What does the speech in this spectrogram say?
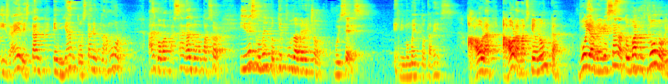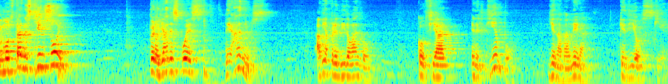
Israel están en llanto, están en clamor. Algo va a pasar, algo va a pasar. Y en ese momento, ¿qué pudo haber hecho Moisés? Es mi momento otra vez. Ahora, ahora más que nunca, voy a regresar a tomar mi trono y mostrarles quién soy. Pero ya después de años había aprendido algo, confiar en el tiempo y en la manera que Dios quiere.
